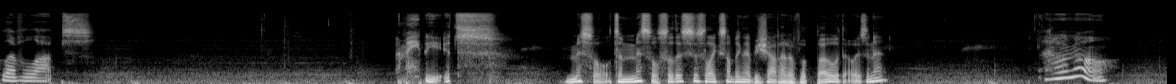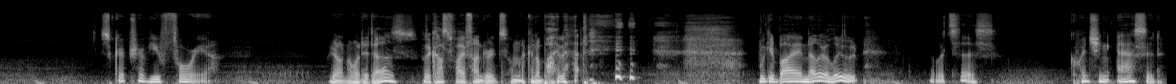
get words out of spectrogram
level ups. Maybe it's missile. It's a missile. So this is like something that'd be shot out of a bow, though, isn't it? I don't know. Scripture of Euphoria. We don't know what it does, but it costs 500, so I'm not going to buy that. we could buy another loot. What's this? Quenching acid.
